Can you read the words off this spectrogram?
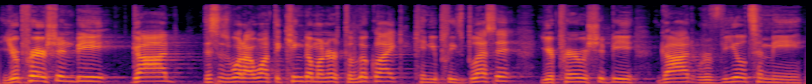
Your prayer shouldn't be, God, this is what I want the kingdom on earth to look like. Can you please bless it? Your prayer should be, God, reveal to me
